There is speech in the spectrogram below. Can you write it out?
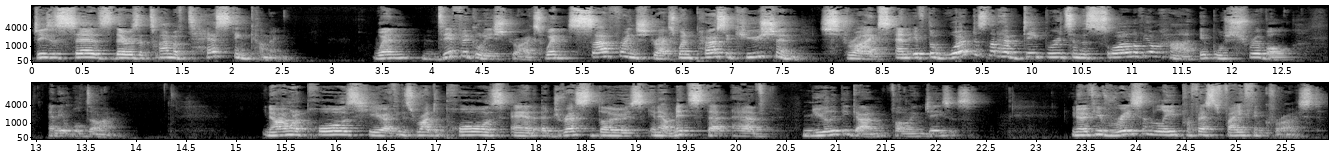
Jesus says there is a time of testing coming when difficulty strikes, when suffering strikes, when persecution strikes. And if the word does not have deep roots in the soil of your heart, it will shrivel and it will die. You know, I want to pause here. I think it's right to pause and address those in our midst that have newly begun following Jesus. You know, if you've recently professed faith in Christ,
